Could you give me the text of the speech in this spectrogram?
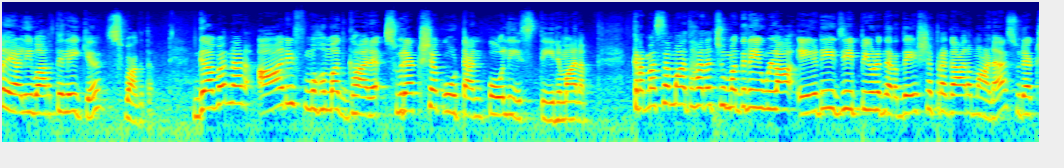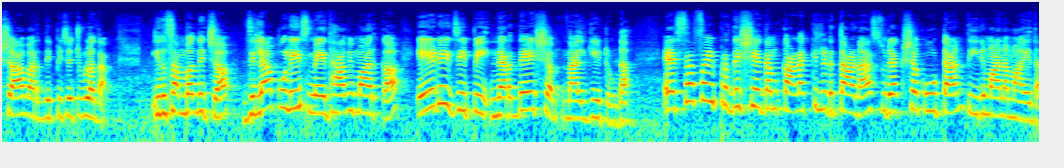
മലയാളി വാർത്തയിലേക്ക് സ്വാഗതം. ഗവർണർ ആരിഫ് മുഹമ്മദ് ഖാന് സുരക്ഷ കൂട്ടാൻ പോലീസ് തീരുമാനം. ക്രമസമാധാന ചുമതലയുള്ള എ ഡി ജി പിയുടെ നിർദ്ദേശപ്രകാരമാണ് സുരക്ഷ വർദ്ധിപ്പിച്ചിട്ടുള്ളത്. ഇത് സംബന്ധിച്ച് ജില്ലാ പോലീസ് മേധാവിമാർക്ക് എ ഡി ജി പി നിർദ്ദേശം നൽകിയിട്ടുണ്ട്. എസ് എഫ് ഐ പ്രതിഷേധം കണക്കിലെടുത്താണ് സുരക്ഷ കൂട്ടാൻ തീരുമാനമായത്.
